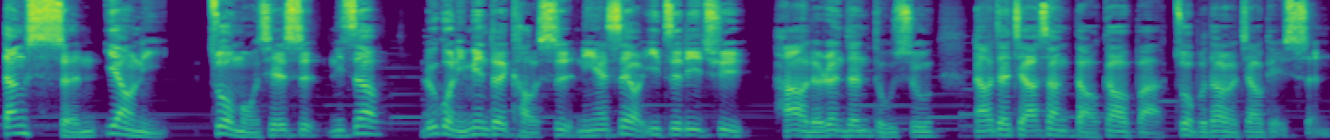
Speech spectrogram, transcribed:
当神要你做某些事，你知道，如果你面对考试，你还是有意志力去好好的认真读书，然后再加上祷告，把做不到的交给神。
